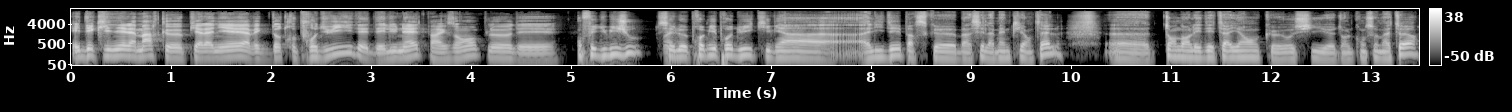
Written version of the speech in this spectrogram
Et décliner la marque Pierre Lanier avec d'autres produits? Des, lunettes par exemple, des... On fait du bijou. C'est le premier produit qui vient à, l'idée parce que bah, c'est la même clientèle, euh, tant dans les détaillants que aussi euh, dans le consommateur.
